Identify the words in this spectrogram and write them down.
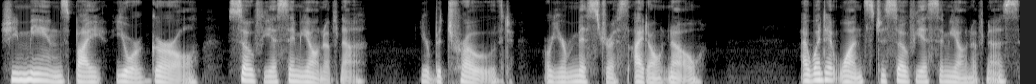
She means by your girl Sofya Semyonovna, your betrothed, or your mistress, I don't know. I went at once to Sofya Semyonovna's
